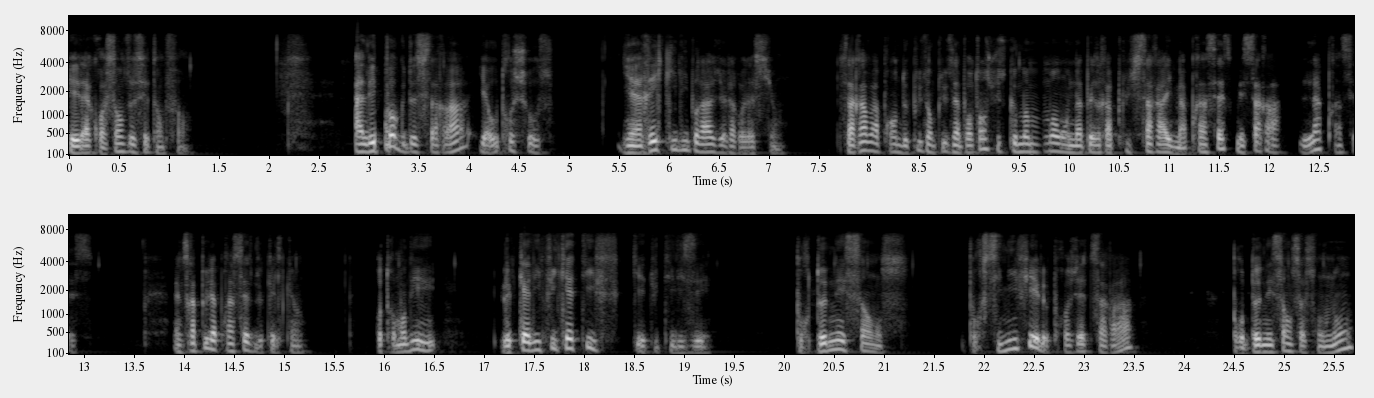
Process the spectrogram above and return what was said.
et la croissance de cet enfant. À l'époque de Sarah, il y a autre chose. Il y a un rééquilibrage de la relation. Sarah va prendre de plus en plus d'importance jusqu'au moment où on n'appellera plus Sarah ma princesse, mais Sarah la princesse. Elle ne sera plus la princesse de quelqu'un. Autrement dit, le qualificatif qui est utilisé pour donner sens, pour signifier le projet de Sarah, pour donner sens à son nom,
